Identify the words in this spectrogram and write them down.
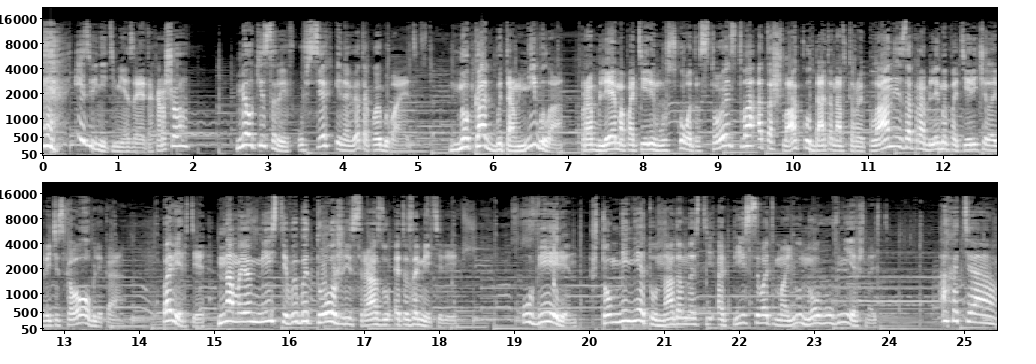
Эх, извините меня за это, хорошо? Мелкий срыв, у всех иногда такое бывает. Но как бы там ни было, проблема потери мужского достоинства отошла куда-то на второй план из-за проблемы потери человеческого облика. Поверьте, на моем месте вы бы тоже не сразу это заметили. Уверен, что мне нету надобности описывать мою новую внешность. А хотя,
